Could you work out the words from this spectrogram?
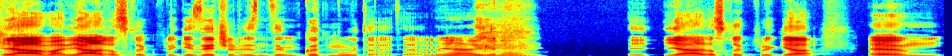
ja, Mann, Jahresrückblick. Ihr seht schon, wir sind im Good Mood heute. Alter. Ja, genau. Jahresrückblick, ja. Ähm,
